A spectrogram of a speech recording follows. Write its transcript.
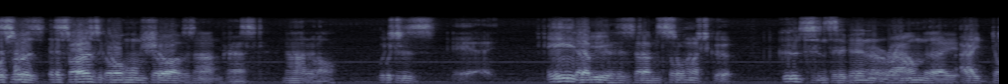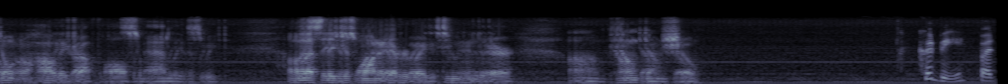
This was, as far as the go home show, I was not impressed, not at all. Which is, eh, AEW has done so much good, good since they've been around that I, I don't know how they dropped the ball so badly this week. Unless they just wanted everybody to tune into their um, countdown show. Could be, but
